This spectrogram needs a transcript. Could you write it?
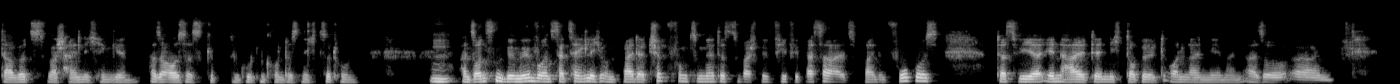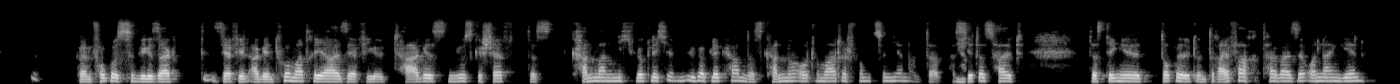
da wird es wahrscheinlich hingehen. Also außer es gibt einen guten Grund, das nicht zu tun. Mhm. Ansonsten bemühen wir uns tatsächlich, und bei der Chip funktioniert das zum Beispiel viel, viel besser als bei einem Fokus, dass wir Inhalte nicht doppelt online nehmen. Also ähm, beim Fokus, wie gesagt, sehr viel Agenturmaterial, sehr viel Tages-News-Geschäft. Das kann man nicht wirklich im Überblick haben. Das kann nur automatisch funktionieren. Und da passiert ja. das halt, dass Dinge doppelt und dreifach teilweise online gehen,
